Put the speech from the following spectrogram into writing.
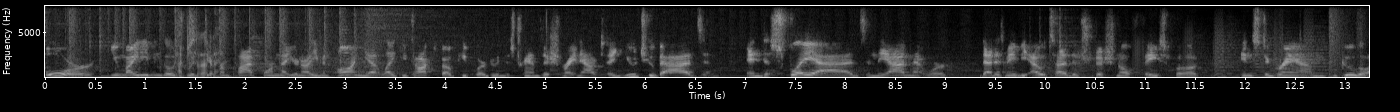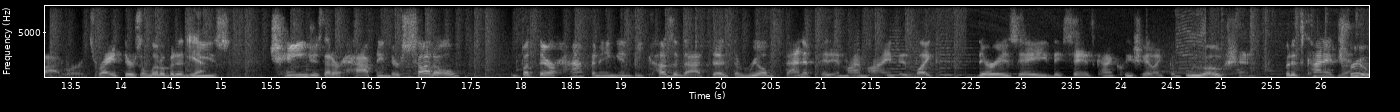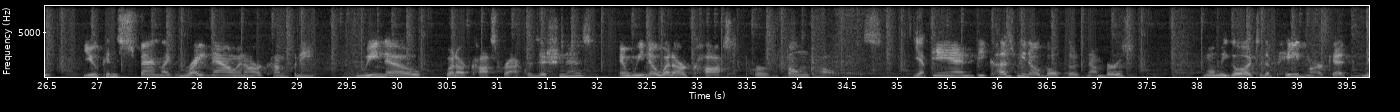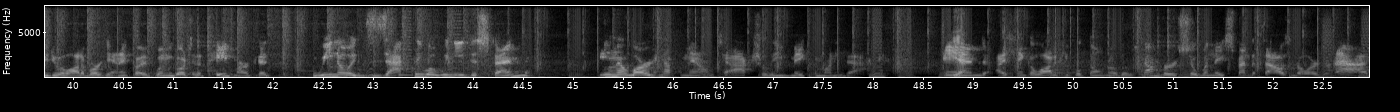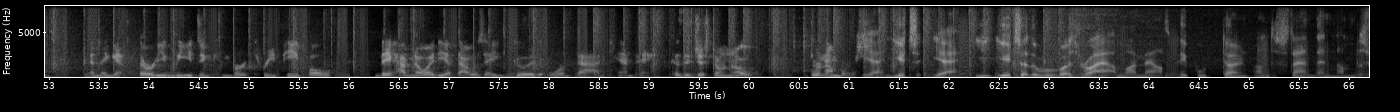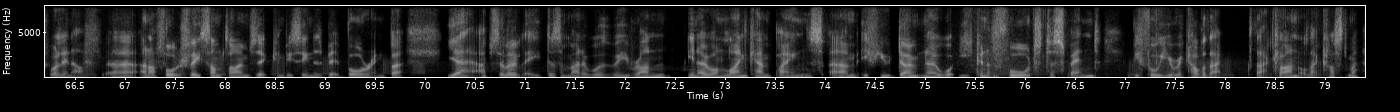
or you might even go to Absolutely. a different platform that you're not even on yet like you talked about people are doing this transition right now to youtube ads and and display ads and the ad network that is maybe outside of the traditional Facebook, Instagram, Google AdWords, right? There's a little bit of yeah. these changes that are happening. They're subtle, but they're happening. And because of that, the, the real benefit in my mind is like there is a, they say it's kind of cliche, like the blue ocean, but it's kind of yeah. true. You can spend, like right now in our company, we know what our cost per acquisition is, and we know what our cost per phone call is. Yep. And because we know both those numbers, when we go out to the paid market, we do a lot of organic, but when we go out to the paid market, we know exactly what we need to spend in a large enough amount to actually make the money back. And yeah. I think a lot of people don't know those numbers. So when they spend a thousand dollars on ads and they get 30 leads and convert three people, they have no idea if that was a good or bad campaign because they just don't know their numbers. Yeah, you t- yeah you, you, took the words right out of my mouth. People don't understand their numbers well enough, uh, and unfortunately, sometimes it can be seen as a bit boring. But yeah, absolutely, it doesn't matter whether we run you know online campaigns. Um, if you don't know what you can afford to spend before you recover that that client or that customer.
